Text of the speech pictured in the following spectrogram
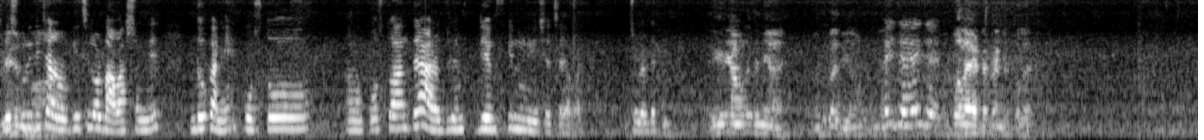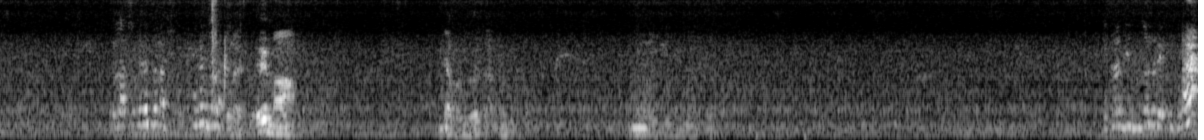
ফ্রেশ করে দিয়েছি। আর ও গিয়েছিল ওর বাবার সঙ্গে দোকানে পোস্ত পোস্ত আনতে আর জেমস কিনে নিয়ে এসেছে আবার। চলো এটা দিই এই যে এই যে। একটা প্যান্টের এই মা। যা বলব তা আমি হুম, এখানে দিয়ে দুজনে রেখে দিই, হ্যাঁ?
